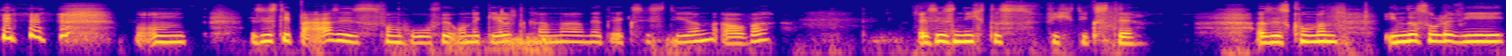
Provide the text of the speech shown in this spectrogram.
und es ist die Basis vom Hofe. Ohne Geld kann er nicht existieren, aber es ist nicht das Wichtigste. Also es kommen in der Solewie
